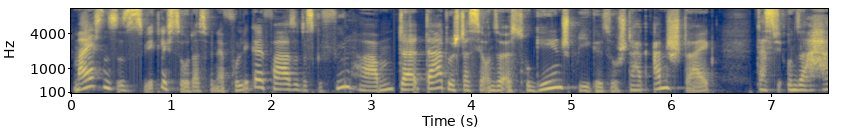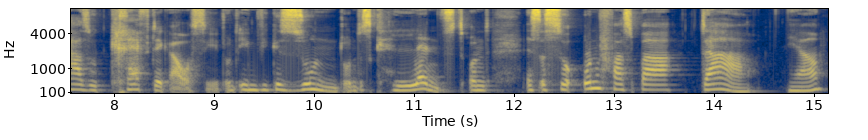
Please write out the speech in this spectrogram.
Meistens ist es wirklich so, dass wir in der Follikelphase das Gefühl haben, da, dadurch, dass ja unser Östrogenspiegel so stark ansteigt, dass unser Haar so kräftig aussieht und irgendwie gesund und es glänzt und es ist so unfassbar da. Ja,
